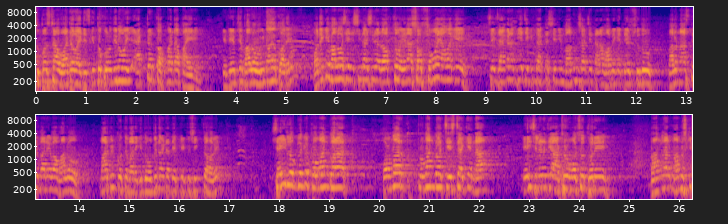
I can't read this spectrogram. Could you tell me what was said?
সুপারস্টার হোয়াট এভার ইট কিন্তু কোনোদিনও ওই অ্যাক্টর তকমাটা পাইনি দেব যে ভালো অভিনয় করে, অনেকেই ভালোবাসে সিধা সিধা রক্ত, এরা সব সময় আমাকে সেই জায়গাটা দিয়েছে, কিন্তু একটা শ্রেণির মানুষ আছে, তারা ভাবে যে দেব শুধু ভালো নাচতে পারে বা ভালো মারপিট করতে পারে, কিন্তু অভিনয়টা দেবকে একটু শিখতে হবে। সেই লোকগুলোকে প্রমাণ করার, প্রমাণ প্রমাণ করার চেষ্টাকে না, এই ছেলেটা যে আঠেরো বছর ধরে বাংলার মানুষকে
